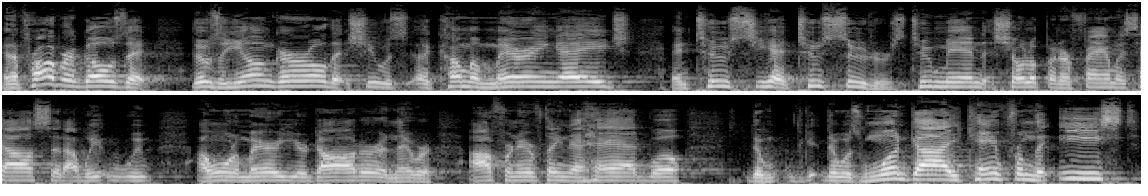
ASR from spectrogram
And the proverb goes that there was a young girl that she was uh, come of marrying age, and two, she had two suitors, two men that showed up at her family's house, said, I, we, we, I want to marry your daughter, and they were offering everything they had. Well, the, there was one guy, he came from the east,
